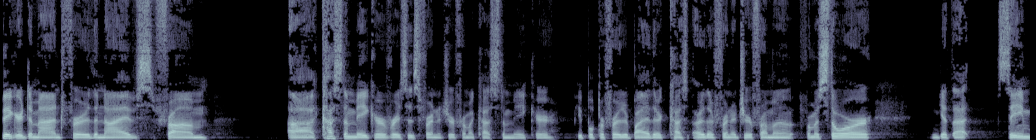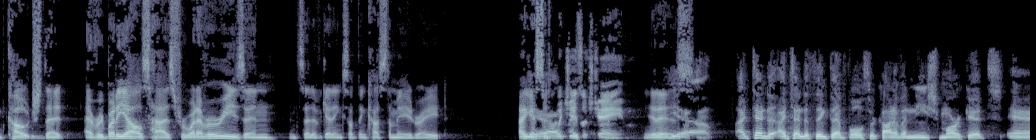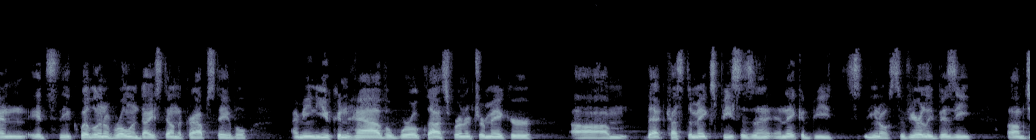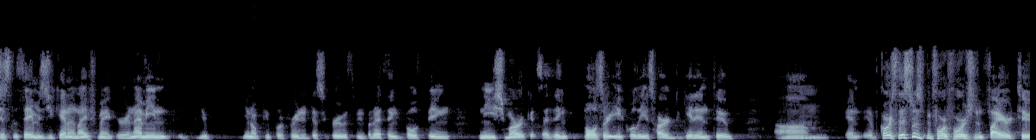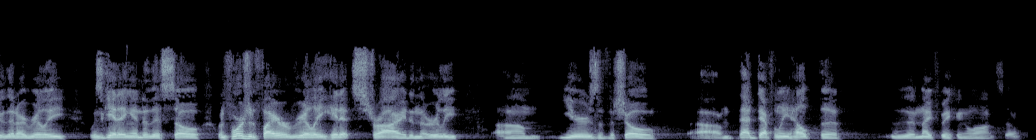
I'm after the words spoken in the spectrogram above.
bigger demand for the knives from a custom maker versus furniture from a custom maker. People prefer to buy their cus- or their furniture from a from a store and get that same couch that everybody else has for whatever reason instead of getting something custom made, right? I guess Yeah. Which is a shame. it is. Yeah. I tend to I tend to think that both are kind of a niche market and it's the equivalent of rolling dice down the craps table. I mean, you can have a world class furniture maker um, that custom makes pieces and, and they could be, you know, severely busy, um, just the same as you can a knife maker. And I mean, you, you know, people are free to disagree with me, but I think both being niche markets. I think both are equally as hard to get into. Um, mm. and of course, this was before Forged in Fire too, that I really was getting into this. So when Forged in Fire really hit its stride in the early, um, years of the show, um, that definitely helped the, the knife making along. So.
